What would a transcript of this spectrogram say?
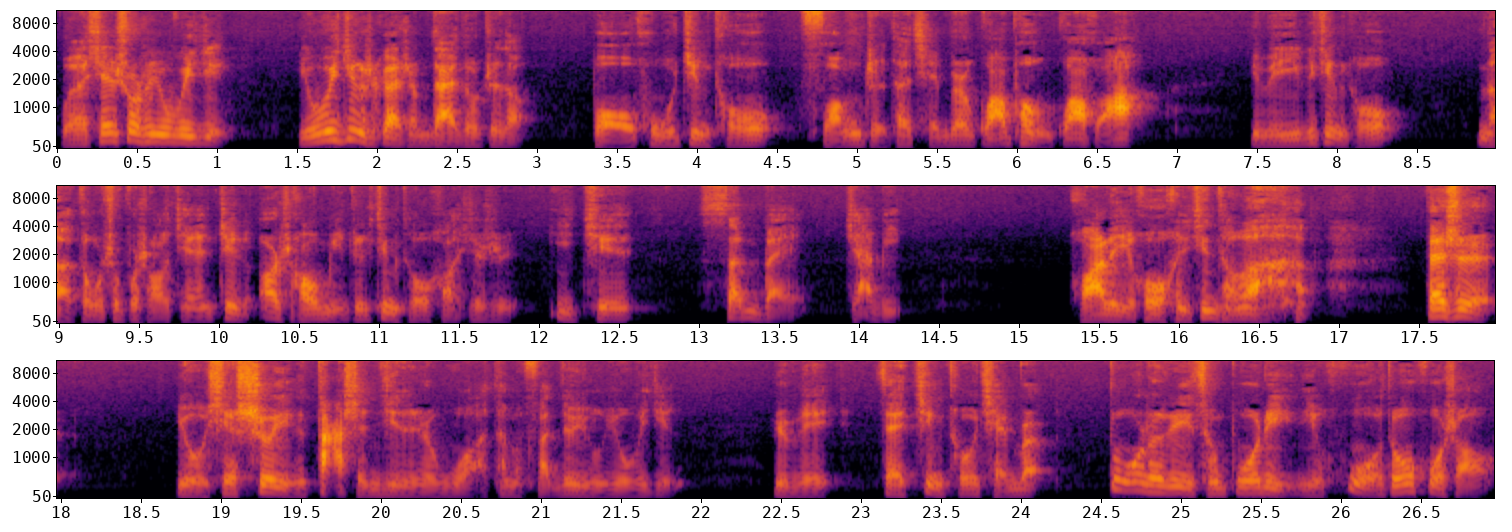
我要先说说 UV 镜。UV 镜是干什么？大家都知道，保护镜头，防止它前边刮碰、刮滑。因为一个镜头那都是不少钱，这个二十毫米这个镜头好像是一千三百加币，划了以后很心疼啊。但是。有些摄影大神级的人物啊，他们反对用 UV 镜，认为在镜头前边多了这一层玻璃，你或多或少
